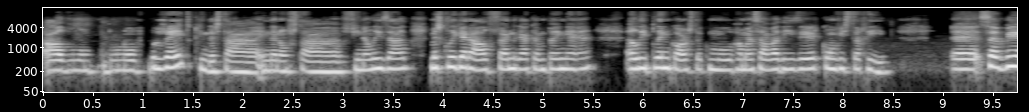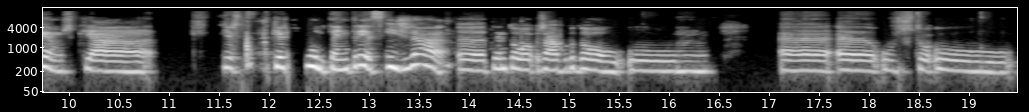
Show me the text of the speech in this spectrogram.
alvo de um, de um, novo projeto que ainda, está, ainda não está finalizado, mas que ligará a Alfândega à campanha ali pela encosta, como o Ramal estava a dizer, com vista a Rio. Uh, sabemos que há que este, que este fundo tem interesse e já uh, tentou, já abordou o, uh, o, gestor, o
